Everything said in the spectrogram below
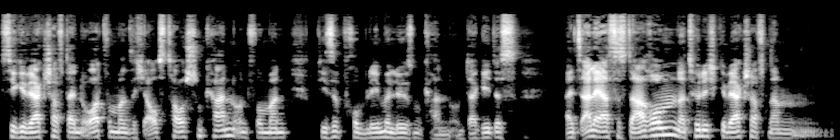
ist die Gewerkschaft ein Ort, wo man sich austauschen kann und wo man diese Probleme lösen kann. Und da geht es als allererstes darum, natürlich Gewerkschaften haben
